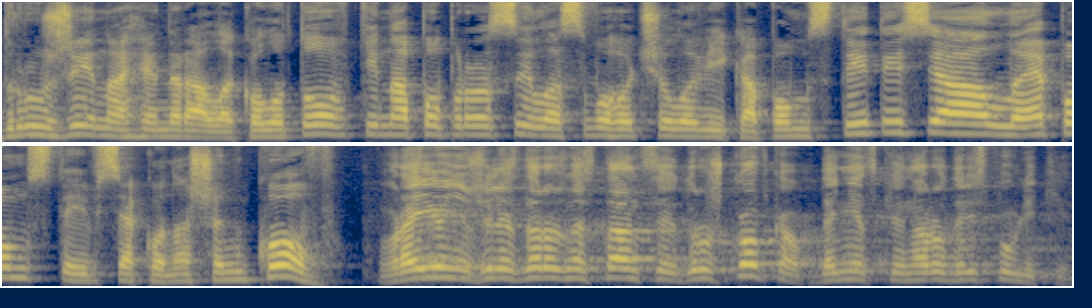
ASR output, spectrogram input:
Дружина генерала Колотовкіна попросила свого чоловіка помститися, але помстився Конашенков. В районе железнодорожной станции Дружковка в Донецкой Народной Республике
